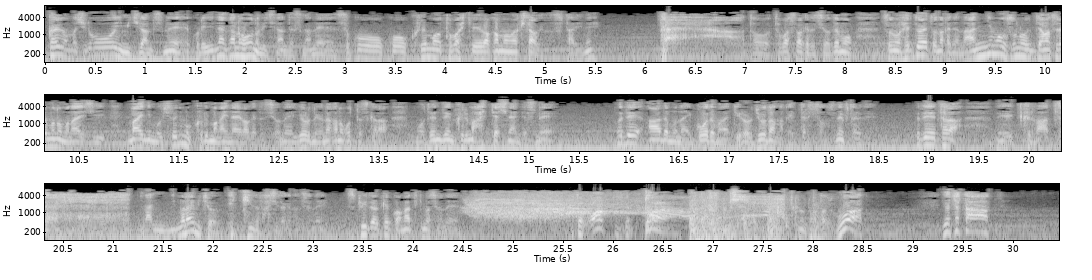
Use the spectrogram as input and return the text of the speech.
北海道の広い道なんですね。これ田舎の方の道なんですがね、そこをこう車を飛ばして若者が来たわけです、二人ね。バーッと飛ばすわけですよ。でも、そのヘッドライトの中には何にもその邪魔するものもないし、前にも後ろにも車がいないわけですよね。夜の夜中のことですから、もう全然車走ってはしないんですね。それで、ああでもない、こうでもないっていろいろ冗談なんか言ったりしたんですね、二人で。で、ただ、え、車はずーっと何にもない道を一気に走るだけなんですよね。スピードが結構上がってきますよね。と、わっとして、ドーンピーッと飛んだうわっやっちゃった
